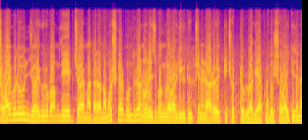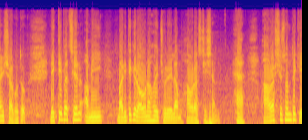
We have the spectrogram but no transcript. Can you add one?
সবাই বলুন, জয় গুরু বামদেব, জয় মাতারা নমস্কার বন্ধুরা knowledge Bangla world YouTube channel আরও একটি ছোট্ট ব্লগে আপনাদের সবাইকে জানাই স্বাগত। দেখতে পাচ্ছেন, আমি বাড়ি থেকে রওনা হয়ে চলে এলাম হাওড়া স্টেশন। হ্যাঁ হাওড়া স্টেশন থেকে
